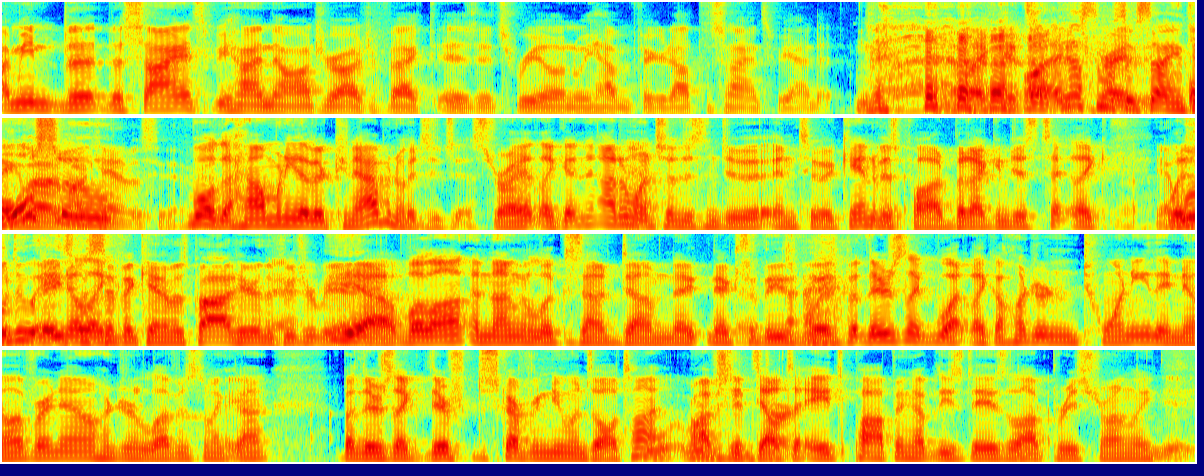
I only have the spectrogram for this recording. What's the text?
I mean, the, the science behind the entourage effect is it's real, and we haven't figured out the science behind it. like, it's, Well, and it's that's the most exciting thing about, also, about cannabis. Yeah. well, the, how many other cannabinoids exist, right? Like, and I don't want to turn this into into a cannabis pod, but I can just t- like, yeah, was- we'll do a know, like- specific cannabis pod here in the future. yeah, well, and I'm gonna look sound dumb next to these boys, but there's like what, like 120 they know of right now, 111 something like that. But there's like they're discovering new ones all the time. We're Obviously, just getting Delta started. 8's popping up these days a lot, pretty strongly.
